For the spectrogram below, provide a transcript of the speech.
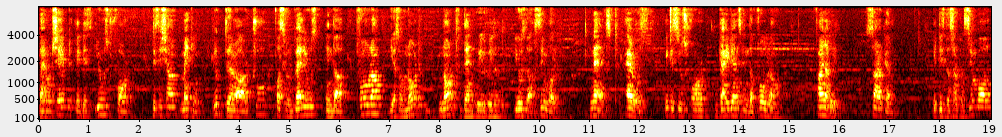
diamond shaped. It is used for decision making. If there are two possible values in the program yes or not not then we will use the symbol. Next arrows. It is used for guidance in the program finally circle. It is the circle symbol.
